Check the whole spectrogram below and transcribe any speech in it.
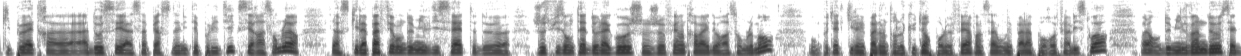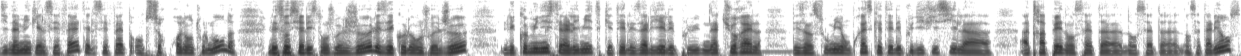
qui peut être adossé à sa personnalité politique, c'est rassembleur. C'est-à-dire ce qu'il n'a pas fait en 2017 de je suis en tête de la gauche, je fais un travail de rassemblement. Bon, peut-être qu'il n'avait pas d'interlocuteur pour le faire. Enfin, ça, on n'est pas là pour refaire l'histoire. Voilà, en 2022, cette dynamique, elle s'est faite. Elle s'est faite en surprenant tout le monde. Les socialistes ont joué le jeu, les écolos ont joué le jeu, les communistes, à la limite, qui étaient les alliés les plus naturels des insoumis, ont presque été les plus difficiles à attraper dans cette, dans cette, alliance.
